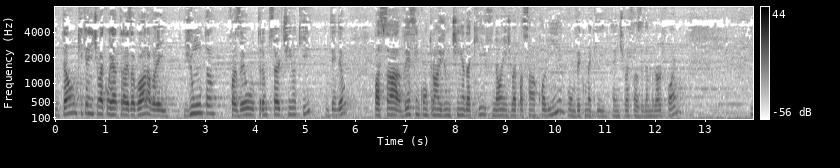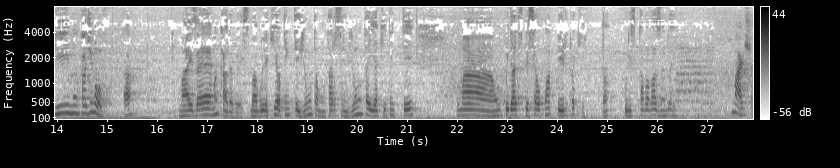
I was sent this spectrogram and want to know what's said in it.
Então, o que, que a gente vai correr atrás agora? Vai junta, fazer o trampo certinho aqui, entendeu? Passar, ver se encontrou uma juntinha daqui, senão a gente vai passar uma colinha. Vamos ver como é que a gente vai fazer da melhor forma. E montar de novo, tá? Mas é mancada, velho. Esse bagulho aqui, ó, tem que ter junta, montaram sem junta e aqui tem que ter uma, um cuidado especial com aperto aqui, tá? Por isso que tava vazando aí. Marcha.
